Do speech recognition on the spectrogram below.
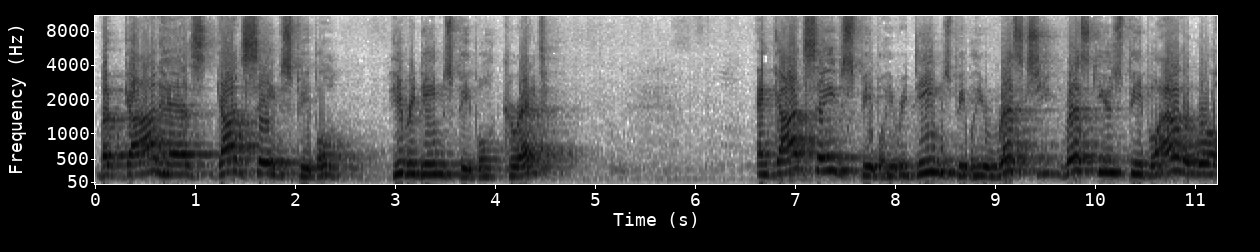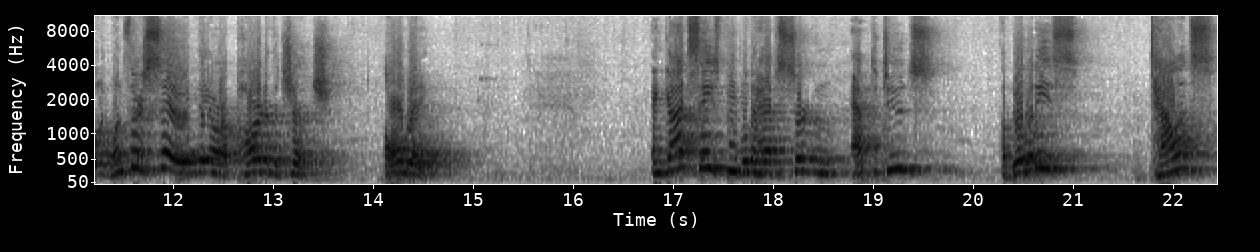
But God has, God saves people, He redeems people, correct? And God saves people, He redeems people, He rescues, rescues people out of the world. Once they're saved, they are a part of the church already. And God saves people that have certain aptitudes, abilities, talents,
